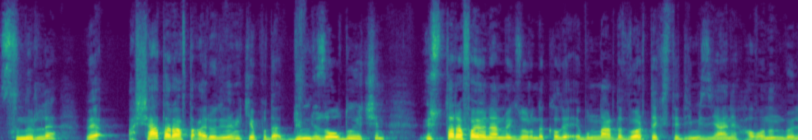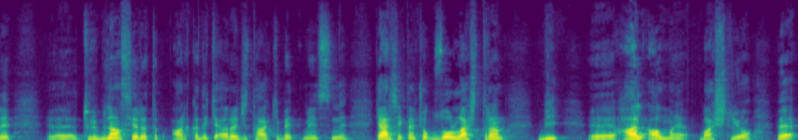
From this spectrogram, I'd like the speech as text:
sınırlı ve aşağı tarafta aerodinamik yapıda dümdüz olduğu için üst tarafa yönelmek zorunda kalıyor. E bunlar da vertex dediğimiz yani havanın böyle e, türbülans yaratıp arkadaki aracı takip etmesini gerçekten çok zorlaştıran bir e, hal almaya başlıyor ve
